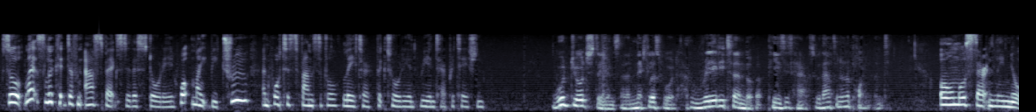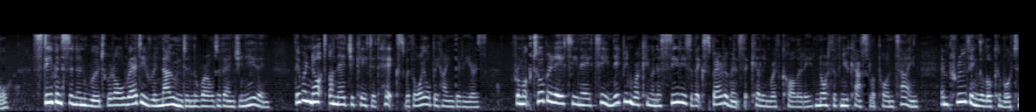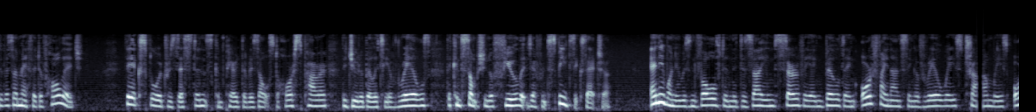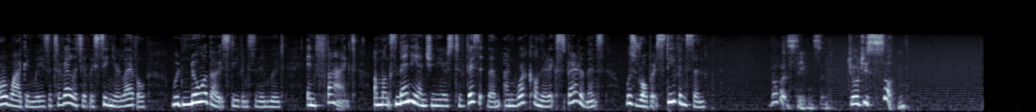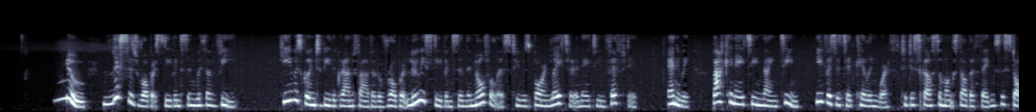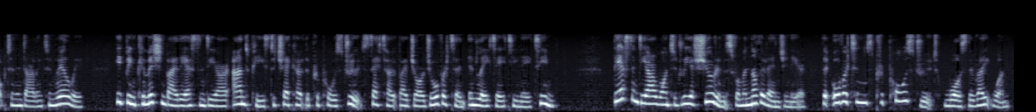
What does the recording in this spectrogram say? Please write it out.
So let's look at different aspects to this story, what might be true and what is fanciful later Victorian reinterpretation. Would George Stephenson and Nicholas Wood have really turned up at Pease's house without an appointment? Almost certainly no. Stephenson and Wood were already renowned in the world of engineering. They were not uneducated hicks with oil behind their ears. From October 1818, they'd been working on a series of experiments at Killingworth Colliery, north of Newcastle upon Tyne, improving the locomotive as a method of haulage. They explored resistance, compared the results to horsepower, the durability of rails, the consumption of fuel at different speeds, etc. Anyone who was involved in the design, surveying, building or financing of railways, tramways or wagonways at a relatively senior level would know about Stephenson and Wood. In fact, amongst many engineers to visit them and work on their experiments was Robert Stevenson. Robert Stephenson, George's son? This is Robert Stevenson with a V. He was going to be the grandfather of Robert Louis Stevenson, the novelist, who was born later in 1850. Anyway, back in 1819, he visited Killingworth to discuss, amongst other things, the Stockton and Darlington Railway. He'd been commissioned by the S&DR and Pease to check out the proposed route set out by George Overton in late 1818. The S&DR wanted reassurance from another engineer that Overton's proposed route was the right one.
